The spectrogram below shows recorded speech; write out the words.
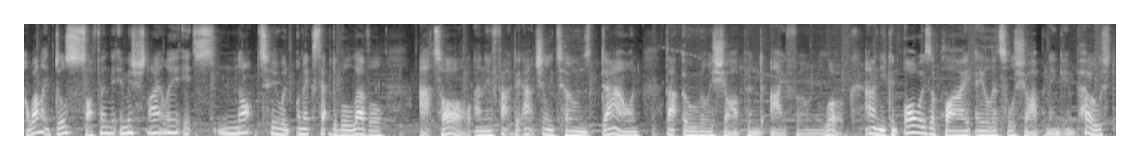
And while it does soften the image slightly, it's not to an unacceptable level at all and in fact it actually tones down that overly sharpened iPhone look. And you can always apply a little sharpening in post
